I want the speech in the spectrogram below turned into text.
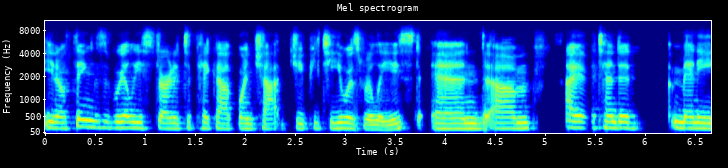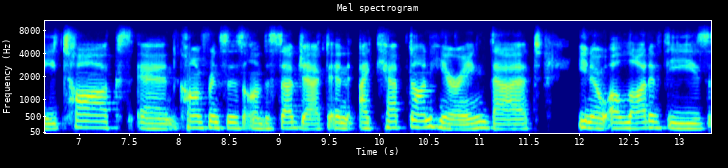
you know, things really started to pick up when Chat GPT was released, and um, I attended many talks and conferences on the subject, and I kept on hearing that you know a lot of these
